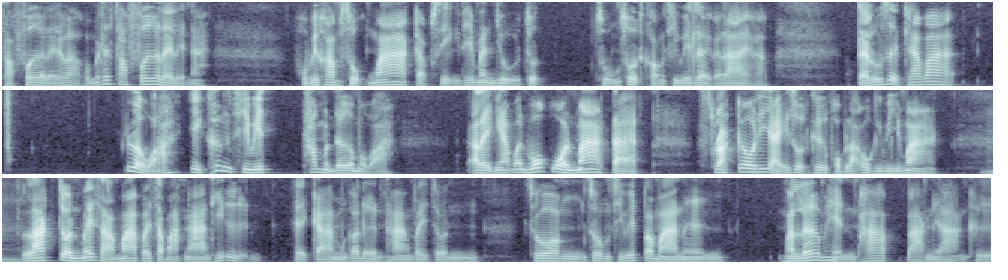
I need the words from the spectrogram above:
suffer อะไรหรือเปล่าผมไม่ได้ suffer อะไรเลยนะ ผมมีความสุขมากกับสิ่งที่มันอยู่จุดสูงสุดของชีวิตเลยก็ได้ครับ แต่รู้สึกแค่ว่าเหรอวะ อีกครึ่งชีวิตทำเหมือนเดิมเหรอวะ อะไรเงี้ยมันวกวนมากแต่ struggle ที่ใหญ่ที่สุดคือผมรักโอกิวีมาก รักจนไม่สามารถไปสมัครงานที่อื่น เหตุการณ์มันก็เดินทางไปจนช่วงช่วงชีวิตประมาณหนึ่ง มันเริ่มเห็นภาพบางอย่างคือ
